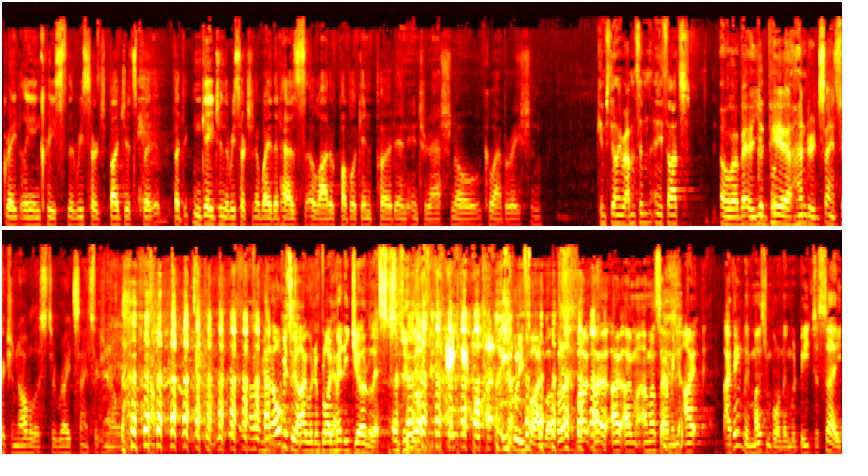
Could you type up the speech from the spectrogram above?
greatly increase the research budgets, but, but engage in the research in a way that has a lot of public input and international collaboration. Kim Stanley Robinson, any thoughts? Oh, you'd Good pay a hundred science fiction novelists to write science fiction novels. um, and obviously, I would employ yeah. many journalists to do equally fine work. But, but I, I, I, must say, I mean, I, I think the most important thing would be to say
